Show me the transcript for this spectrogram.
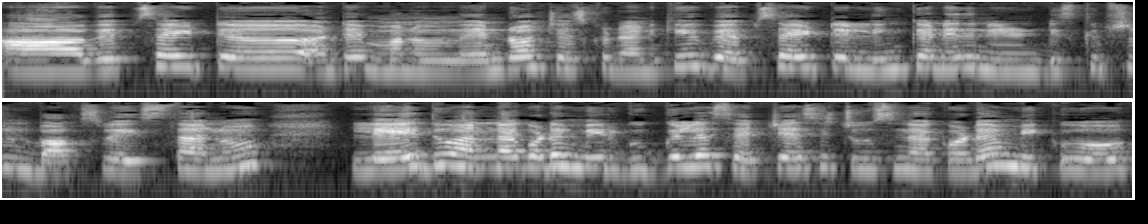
ఆ వెబ్సైట్ అంటే మనం ఎన్రోల్ చేసుకోవడానికి వెబ్సైట్ లింక్ అనేది నేను డిస్క్రిప్షన్ బాక్స్లో ఇస్తాను. లేదు అన్నా కూడా మీరు గూగుల్లో సెర్చ్ చేసి చూసినా కూడా మీకు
